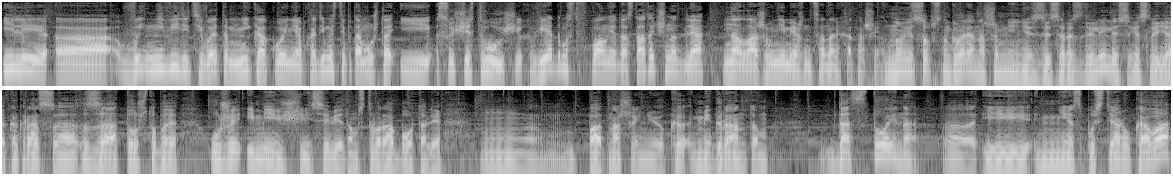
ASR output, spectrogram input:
Или э, вы не видите в этом никакой необходимости, потому что и существующих ведомств вполне достаточно для налаживания межнациональных отношений? Ну и, собственно говоря, наши мнения здесь разделились. Если я как раз э, за то, чтобы уже имеющиеся ведомства работали по отношению к мигрантам достойно, э, и не спустя рукава,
